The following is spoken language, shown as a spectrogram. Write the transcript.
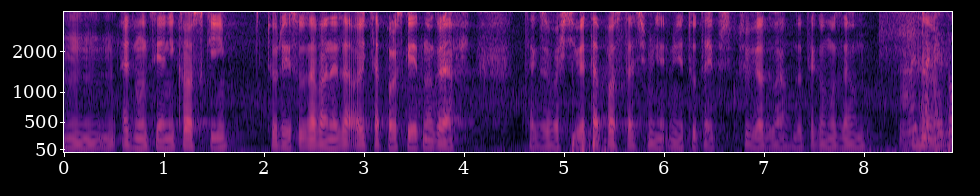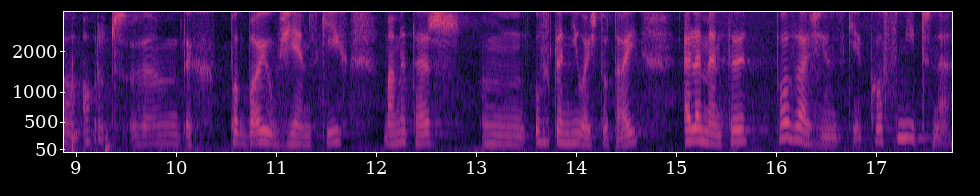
mm, Edmund Janikowski, który jest uznawany za ojca polskiej etnografii. Także właściwie ta postać mnie, mnie tutaj przy, przywiodła do tego muzeum. No Ale czekaj, bo oprócz ym, tych podbojów ziemskich mamy też, ym, uwzględniłeś tutaj, elementy pozaziemskie, kosmiczne.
